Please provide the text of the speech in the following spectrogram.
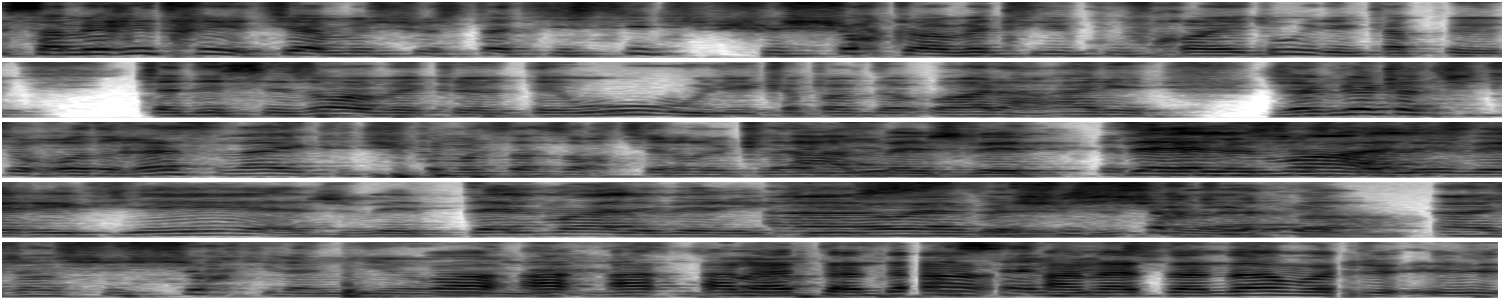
ça mériterait. Tiens, monsieur statistique, je suis sûr qu'avec les coups francs et tout, il est capable. y a des saisons avec euh, Théo où il est capable de. Voilà, allez. J'aime bien quand tu te redresses là et que tu commences à sortir le clavier. Ah, ben, je vais tellement aller vérifier. Je vais tellement aller vérifier. Ah, ouais, je suis sûr qu'il ah, J'en suis sûr qu'il a mis. en, attendant, en attendant, moi, je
